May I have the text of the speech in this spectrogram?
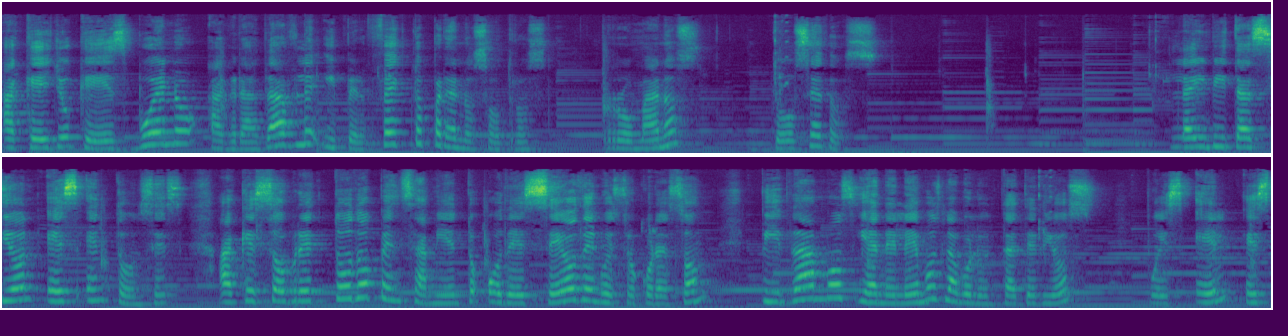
aquello que es bueno, agradable y perfecto para nosotros. Romanos 12.2 la invitación es entonces a que sobre todo pensamiento o deseo de nuestro corazón pidamos y anhelemos la voluntad de Dios, pues Él es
